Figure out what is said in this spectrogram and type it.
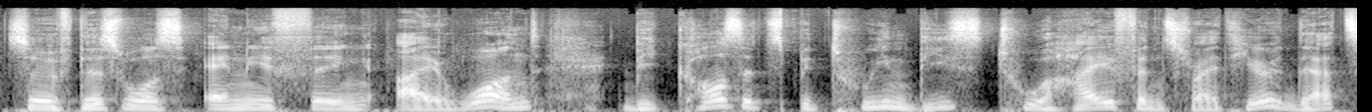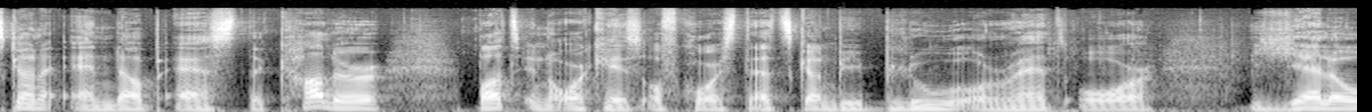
So if this was anything I want, because it's between these two hyphens right here, that's gonna end up as the color. But in our case, of course, that's gonna be blue or red or yellow,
